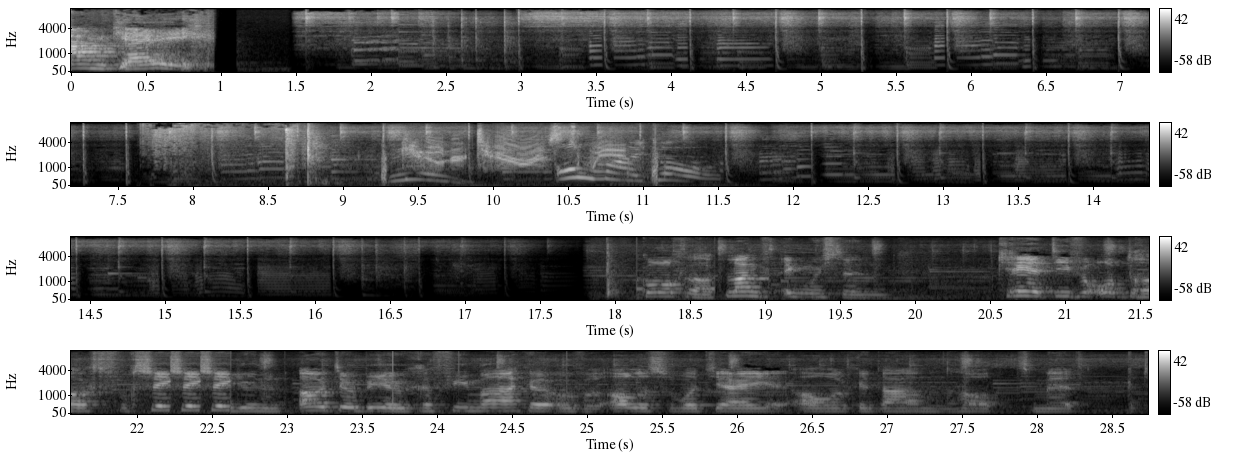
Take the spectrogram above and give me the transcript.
I'm gay. Oh my god! Koordracht. Lang, ik moest een creatieve opdracht voor CC doen. Een autobiografie maken over alles wat jij al gedaan had met het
